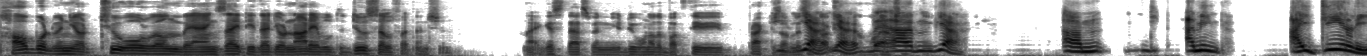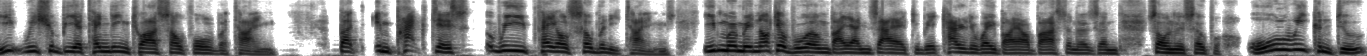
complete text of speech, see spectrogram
how about when you're too overwhelmed by anxiety that you're not able to do self attention? I guess that's when you do one of the bhakti practice or listen. Yeah, yeah, um, yeah. Um, I mean, ideally, we should be attending to ourselves all the time. But in practice, we fail so many times. Even when we're not overwhelmed by anxiety, we're carried away by our vasanas and so on and so forth. All we can do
